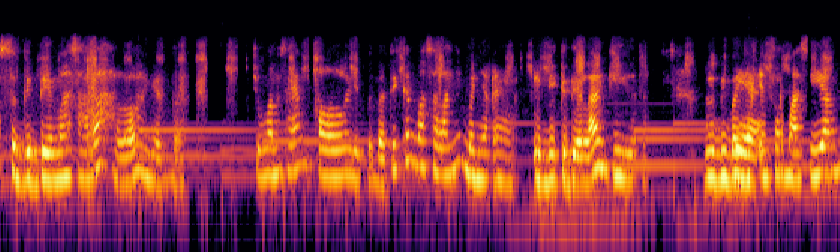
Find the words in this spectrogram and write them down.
segede masalah loh gitu. Cuman sampel gitu. Berarti kan masalahnya banyak yang lebih gede lagi gitu. Lebih banyak yeah. informasi yang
